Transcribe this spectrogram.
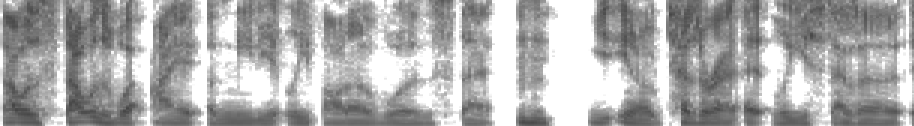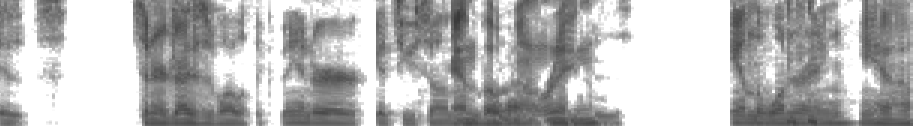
that was that was what I immediately thought of was that Mhm. you, you know Tezzeret at least as a is synergizes well with the commander, gets you some And the One Ring. and the one ring. Yeah,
